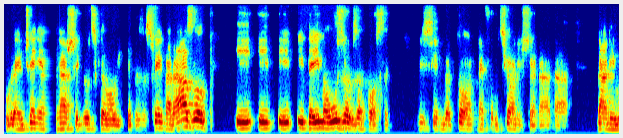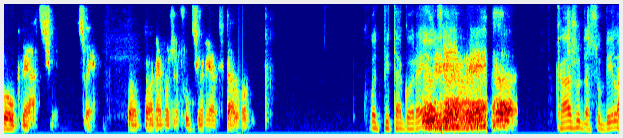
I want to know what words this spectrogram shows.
ograničenje naše ljudske logike, da za sve ima razlog i, i, i, i da ima uzrok za posledicu mislim da to ne funkcioniše na, na, na nivou kreacije. Sve. To, to ne može funkcionirati ta logika. Kod Pitagorejaca kažu da su bile,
